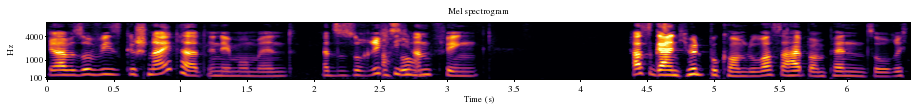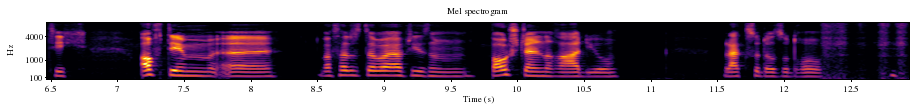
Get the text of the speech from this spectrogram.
Ja, so wie es geschneit hat in dem Moment. Also so richtig so. anfing. Hast du gar nicht mitbekommen. Du warst da halb am Pennen, so richtig auf dem, äh, was hattest du dabei auf diesem Baustellenradio? Lagst du da so drauf?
